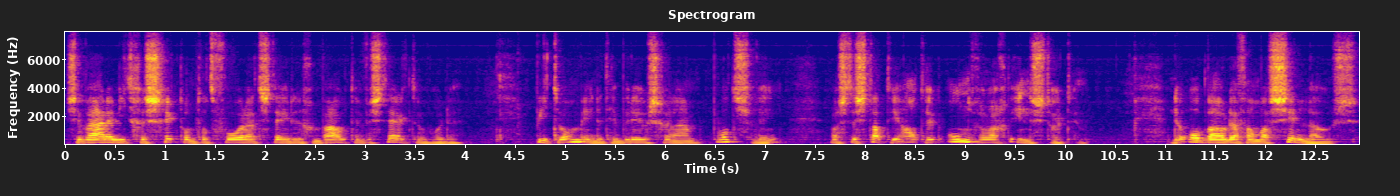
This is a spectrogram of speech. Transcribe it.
Ze waren niet geschikt om tot voorraadsteden gebouwd en versterkt te worden. Pithom, in het Hebreeuws genaamd plotseling, was de stad die altijd onverwacht instortte. De opbouw daarvan was zinloos.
